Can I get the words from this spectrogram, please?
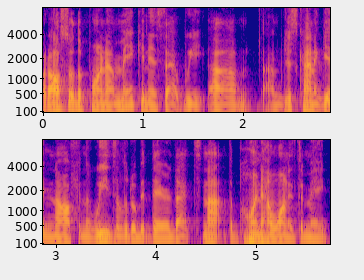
But also the point I'm making is that we, um, I'm just kind of getting off in the weeds a little bit there. That's not the point I wanted to make.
